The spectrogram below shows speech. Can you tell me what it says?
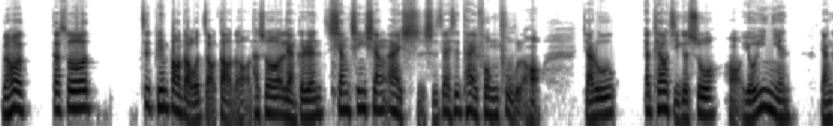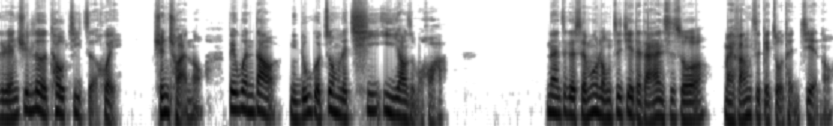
然后他说。这篇报道我找到的哦，他说两个人相亲相爱史实在是太丰富了哈。假如要挑几个说哦，有一年两个人去乐透记者会宣传哦，被问到你如果中了七亿要怎么花？那这个神木隆之介的答案是说买房子给佐藤健哦，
